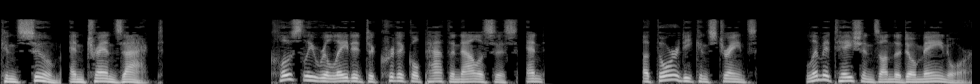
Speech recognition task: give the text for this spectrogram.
consume, and transact." Closely related to critical path analysis, and Authority constraints limitations on the domain or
